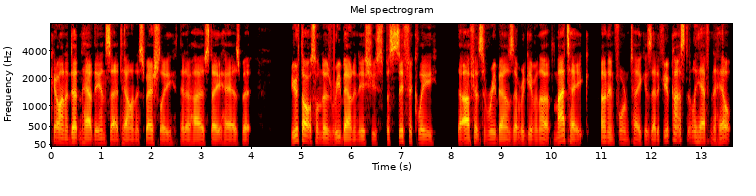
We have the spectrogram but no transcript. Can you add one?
Carolina doesn't have the inside talent, especially that Ohio State has. But your thoughts on those rebounding issues, specifically the offensive rebounds that were given up? My take, uninformed take, is that if you're constantly having to help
